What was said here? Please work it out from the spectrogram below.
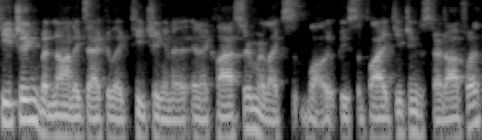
teaching but not exactly like teaching in a, in a classroom or like well it would be supply teaching to start off with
